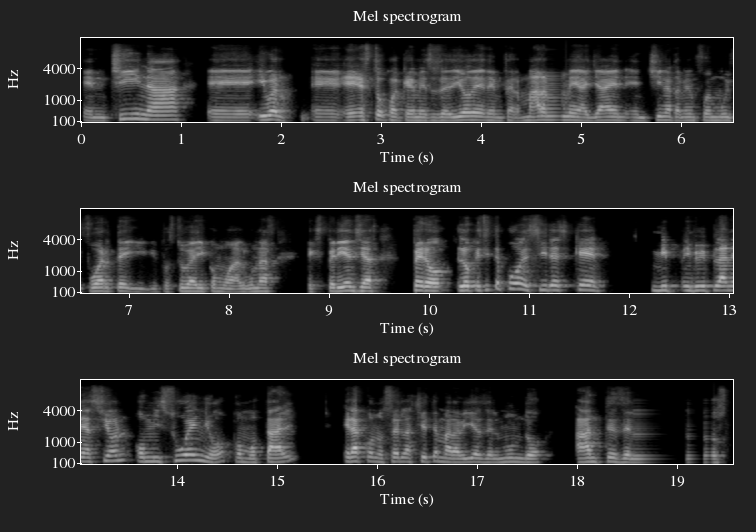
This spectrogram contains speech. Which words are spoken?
en China. Eh, y bueno, esto que me sucedió de, de enfermarme allá en, en, China también fue muy fuerte y, y pues tuve ahí como algunas experiencias. Pero lo que sí te puedo decir es que mi, planeación o mi sueño como tal era conocer las siete maravillas del mundo antes de los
